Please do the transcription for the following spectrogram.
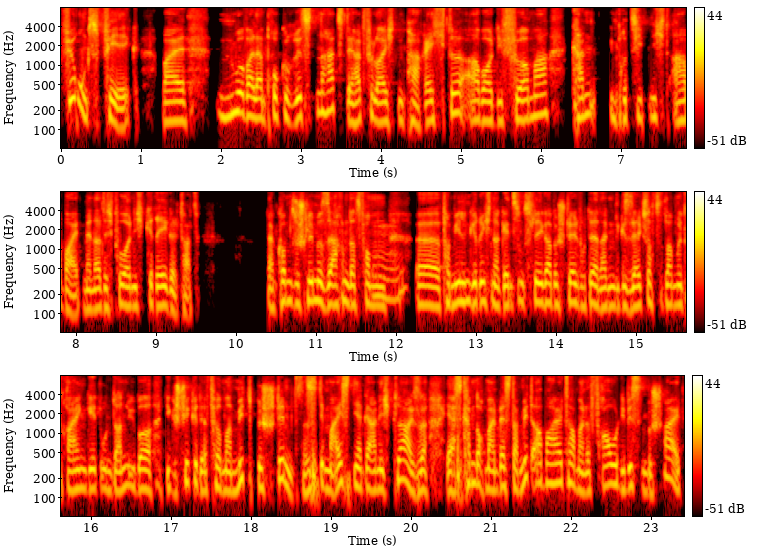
führungsfähig, weil nur weil er einen Prokuristen hat, der hat vielleicht ein paar Rechte, aber die Firma kann im Prinzip nicht arbeiten, wenn er sich vorher nicht geregelt hat. Dann kommen so schlimme Sachen, dass vom mhm. äh, Familiengericht ein Ergänzungspfleger bestellt wird, der dann in die Gesellschaft zusammen mit reingeht und dann über die Geschicke der Firma mitbestimmt. Das ist den meisten ja gar nicht klar. Ich sage, ja, es kann doch mein bester Mitarbeiter, meine Frau, die wissen Bescheid.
